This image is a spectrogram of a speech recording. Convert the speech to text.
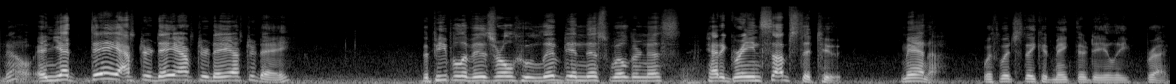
No. And yet, day after day after day after day, the people of Israel who lived in this wilderness had a grain substitute, manna, with which they could make their daily bread.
